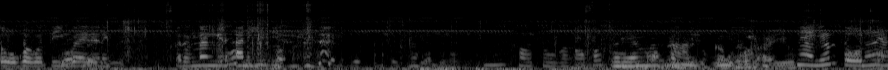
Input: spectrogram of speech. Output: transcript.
ตัวปกติกูเลยนี่ก็ต้องนั่งอยู่ท่านี้เขาโตกับเขาเขาแสดงว่าศาสตร์เนี่ยย้ำโตนะเนี่ย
